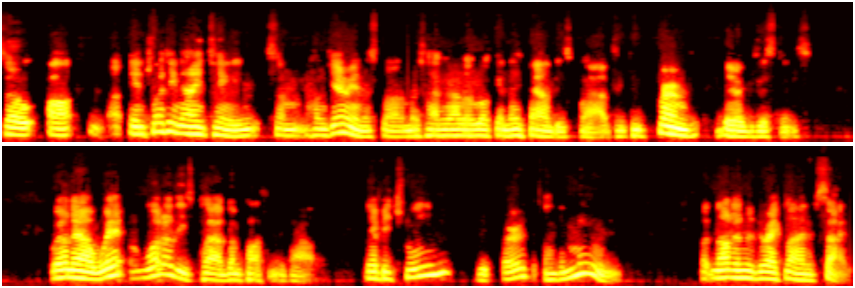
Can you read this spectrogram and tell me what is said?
So uh, in 2019, some Hungarian astronomers had another look and they found these clouds and confirmed their existence. Well, now, where, what are these clouds I'm talking about? They're between the Earth and the Moon, but not in a direct line of sight.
